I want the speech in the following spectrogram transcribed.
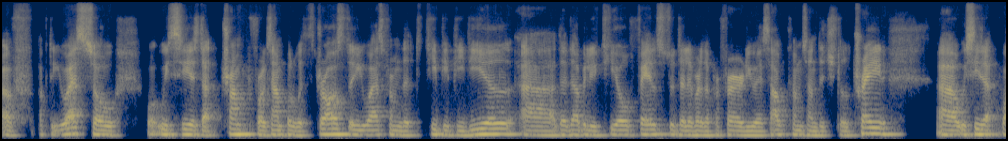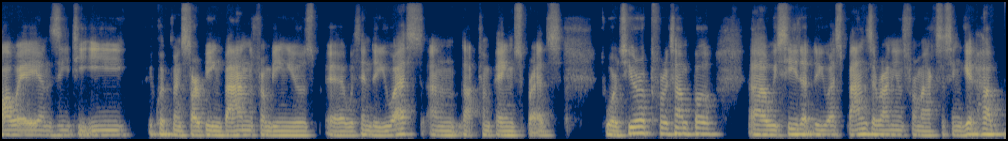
of, of the US. So what we see is that Trump, for example, withdraws the US from the TPP deal. Uh, the WTO fails to deliver the preferred US outcomes on digital trade. Uh, we see that Huawei and ZTE equipment start being banned from being used uh, within the US, and that campaign spreads towards Europe, for example. Uh, we see that the US bans Iranians from accessing GitHub,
